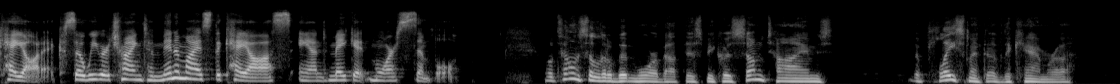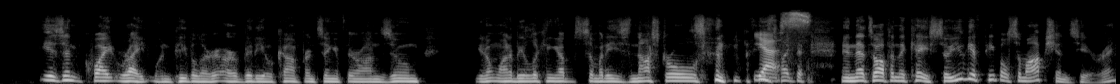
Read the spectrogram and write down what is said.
chaotic. So we were trying to minimize the chaos and make it more simple. Well, tell us a little bit more about this because sometimes the placement of the camera isn't quite right when people are, are video conferencing if they're on zoom you don't want to be looking up somebody's nostrils and things yes. like that. And that's often the case. So you give people some options here, right?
